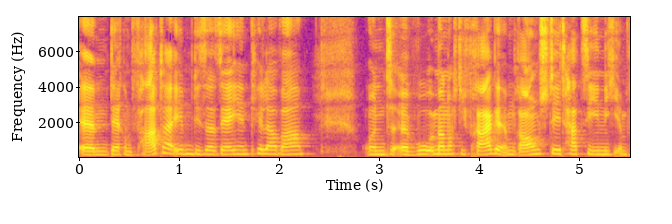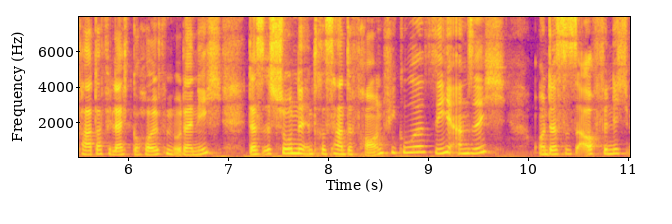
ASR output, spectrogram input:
ähm, deren Vater eben dieser Serienkiller war und äh, wo immer noch die Frage im Raum steht, hat sie ihn nicht ihrem Vater vielleicht geholfen oder nicht. Das ist schon eine interessante Frauenfigur, sie an sich. Und das ist auch, finde ich,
